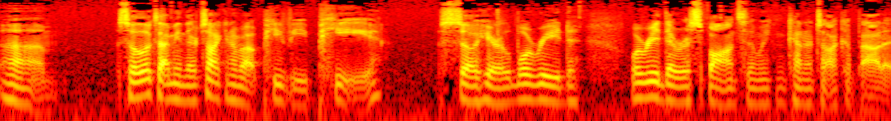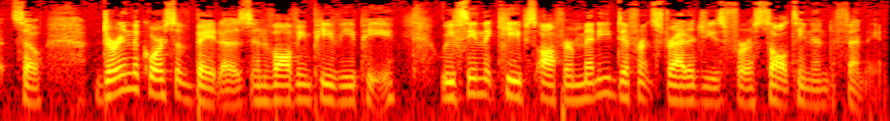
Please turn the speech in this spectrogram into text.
Um, so it looks. I mean, they're talking about PvP. So here we'll read we'll read their response and we can kind of talk about it. So during the course of betas involving PvP, we've seen that keeps offer many different strategies for assaulting and defending.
